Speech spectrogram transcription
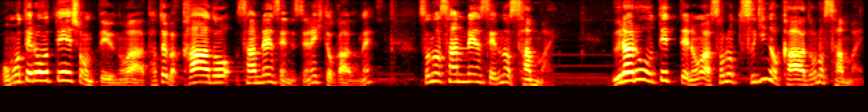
表ローテーションっていうのは例えばカード3連戦ですよね。1カードね。その3連戦の3枚。裏ローテってのはその次のカードの3枚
